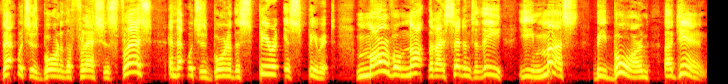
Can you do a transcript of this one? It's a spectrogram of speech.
That which is born of the flesh is flesh, and that which is born of the Spirit is spirit. Marvel not that I said unto thee, ye must be born again.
